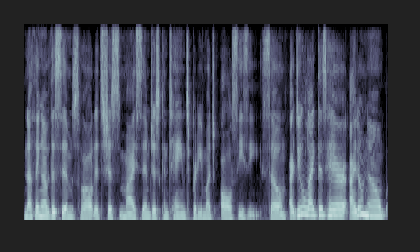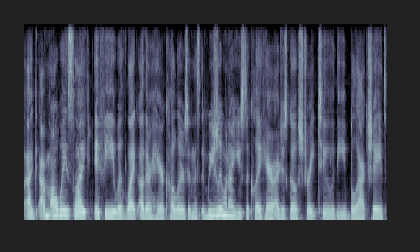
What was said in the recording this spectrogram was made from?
nothing of the Sim's fault. It's just my Sim just contains pretty much all CC. So I do like this hair. I don't know. I, I'm always like iffy with like other hair colors in this. Usually when I use the clay hair, I just go straight to the black shades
